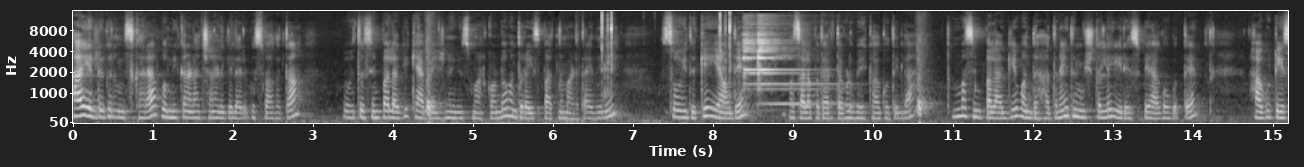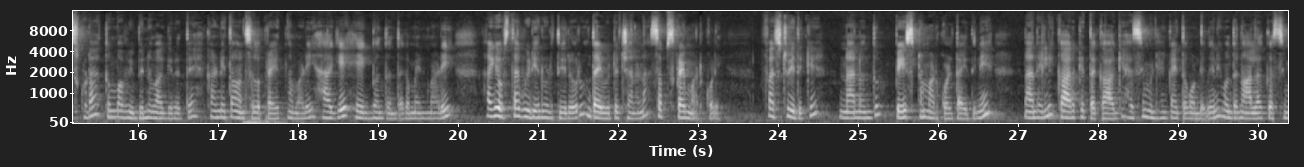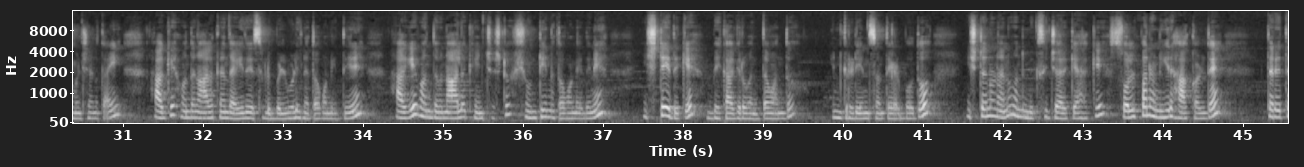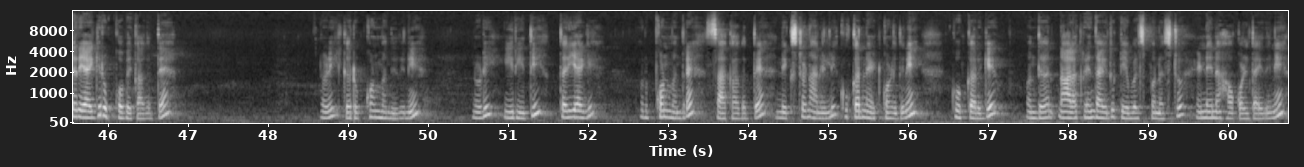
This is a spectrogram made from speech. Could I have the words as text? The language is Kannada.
ಹಾಯ್ ಎಲ್ರಿಗೂ ನಮಸ್ಕಾರ. ಭೂಮಿ ಕನ್ನಡ ಚಾನಲ್ಗೆ ಎಲ್ಲರಿಗೂ ಸ್ವಾಗತ. ಇವತ್ತು ಸಿಂಪಲ್ಲಾಗಿ ಕ್ಯಾಬೇಜ್ನ ಯೂಸ್ ಮಾಡಿಕೊಂಡು ಒಂದು ರೈಸ್ ಬಾತ್ನ ಮಾಡ್ತಾಯಿದ್ದೀನಿ ಸೊ, ಇದಕ್ಕೆ ಯಾವುದೇ ಮಸಾಲೆ ಪದಾರ್ಥಗಳು ಬೇಕಾಗೋದಿಲ್ಲ. ತುಂಬ ಸಿಂಪಲ್ಲಾಗಿ ಒಂದು ಹದಿನೈದು ನಿಮಿಷದಲ್ಲೇ ಈ ರೆಸಿಪಿ ಆಗೋಗುತ್ತೆ. ಹಾಗೂ ಟೇಸ್ಟ್ ಕೂಡ ತುಂಬ ವಿಭಿನ್ನವಾಗಿರುತ್ತೆ. ಖಂಡಿತ ಒಂದು ಸಲ ಪ್ರಯತ್ನ ಮಾಡಿ. ಹಾಗೆ ಹೇಗೆ ಬಂತು ಅಂತ ಕಮೆಂಟ್ ಮಾಡಿ. ಹಾಗೆ ಹೊಸ್ದಾಗಿ ವಿಡಿಯೋ ನೋಡ್ತಿರೋರು ದಯವಿಟ್ಟು ಚಾನಲ್ನ ಸಬ್ಸ್ಕ್ರೈಬ್ ಮಾಡ್ಕೊಳ್ಳಿ. ಫಸ್ಟು ಇದಕ್ಕೆ ನಾನೊಂದು ಪೇಸ್ಟ್ನ ಮಾಡ್ಕೊಳ್ತಾ ಇದ್ದೀನಿ. ನಾನಿಲ್ಲಿ ಖಾರಕ್ಕೆ ತಕ್ಕ ಹಾಗೆ ಹಸಿಮೆಣಸಿನ್ಕಾಯಿ ತೊಗೊಂಡಿದ್ದೀನಿ. ಒಂದು ನಾಲ್ಕು ಹಸಿಮೆಣಸಿನ್ಕಾಯಿ ಹಾಗೆ ಒಂದು ನಾಲ್ಕರಿಂದ ಐದು ಹೆಸರು ಬೆಳ್ಳುಳ್ಳಿನ ತೊಗೊಂಡಿದ್ದೀನಿ. ಹಾಗೆ ಒಂದು ನಾಲ್ಕು ಇಂಚಷ್ಟು ಶುಂಠಿನ ತೊಗೊಂಡಿದ್ದೀನಿ. ಇಷ್ಟೇ ಇದಕ್ಕೆ ಬೇಕಾಗಿರುವಂಥ ಒಂದು ಇಂಗ್ರೀಡಿಯೆಂಟ್ಸ್ ಅಂತ ಹೇಳ್ಬೋದು. ಇಷ್ಟನ್ನು ನಾನು ಒಂದು ಮಿಕ್ಸಿ ಜಾರ್ಗೆ ಹಾಕಿ ಸ್ವಲ್ಪನೂ ನೀರು ಹಾಕೊಳ್ಳದೆ ತರಿ ತರಿಯಾಗಿ ರುಬ್ಕೋಬೇಕಾಗುತ್ತೆ. ನೋಡಿ, ಈಗ ರುಬ್ಕೊಂಡು ಬಂದಿದ್ದೀನಿ. ನೋಡಿ, ಈ ರೀತಿ ತರಿಯಾಗಿ ರುಬ್ಕೊಂಡು ಬಂದರೆ ಸಾಕಾಗುತ್ತೆ. ನೆಕ್ಸ್ಟು ನಾನಿಲ್ಲಿ ಕುಕ್ಕರ್ನ ಇಟ್ಕೊಂಡಿದ್ದೀನಿ. ಕುಕ್ಕರ್ಗೆ ಒಂದು ನಾಲ್ಕರಿಂದ ಐದು ಟೇಬಲ್ ಸ್ಪೂನಷ್ಟು ಎಣ್ಣೆನ ಹಾಕ್ಕೊಳ್ತಾ ಇದ್ದೀನಿ.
